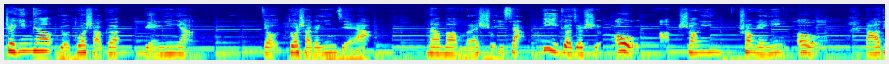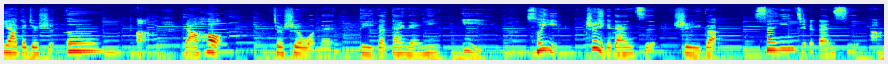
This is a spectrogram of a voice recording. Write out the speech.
这个音标有多少个元音呀？有多少个音节呀？那么我们来数一下，第一个就是 o 啊，双音双元音 o，然后第二个就是 n 啊，然后就是我们第一个单元音 e，所以这一个单词是一个。三音节的单词啊，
